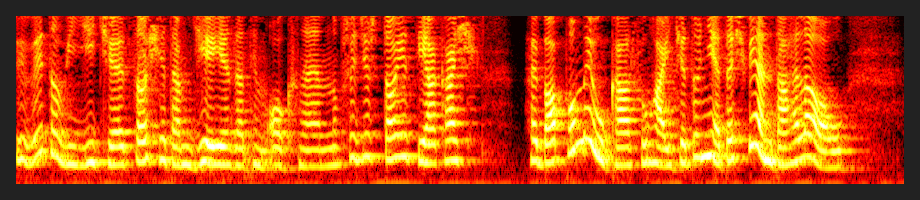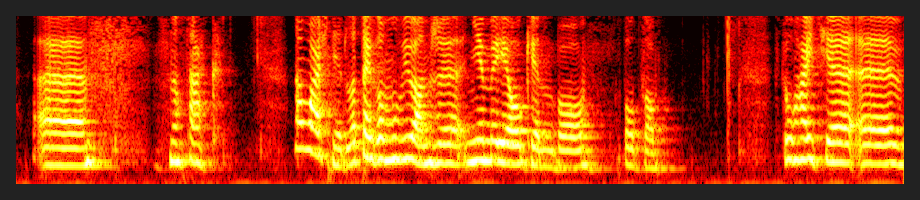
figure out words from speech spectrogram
Czy wy to widzicie, co się tam dzieje za tym oknem? No przecież to jest jakaś chyba pomyłka, słuchajcie, to nie te święta, hello. E, no tak. No właśnie, dlatego mówiłam, że nie myję okien, bo po co? Słuchajcie, e,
